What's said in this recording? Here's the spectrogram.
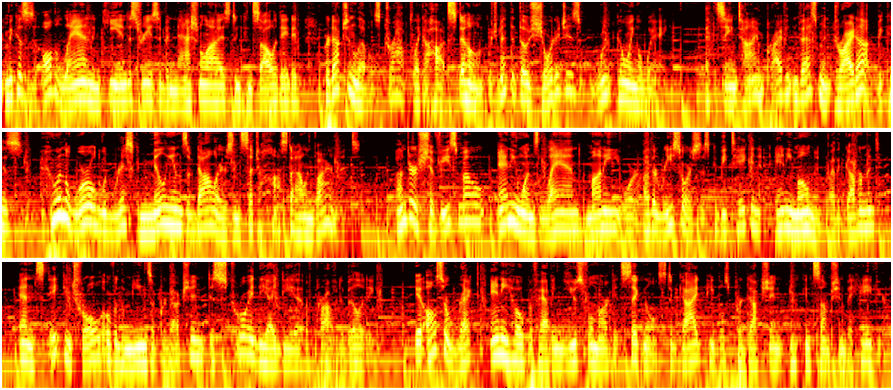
And because all the land and key industries had been nationalized and consolidated, production levels dropped like a hot stone, which meant that those shortages weren't going away. At the same time, private investment dried up because who in the world would risk millions of dollars in such a hostile environment? Under Chavismo, anyone's land, money, or other resources could be taken at any moment by the government, and state control over the means of production destroyed the idea of profitability. It also wrecked any hope of having useful market signals to guide people's production and consumption behavior.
